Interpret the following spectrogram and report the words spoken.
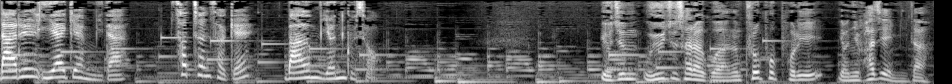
나를 이야기합니다. 서천석의 마음연구소. 요즘 우유주사라고 하는 프로포폴이 연일 화제입니다.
